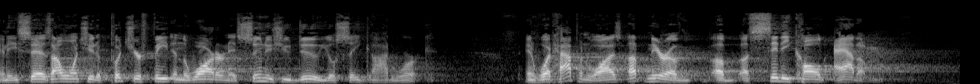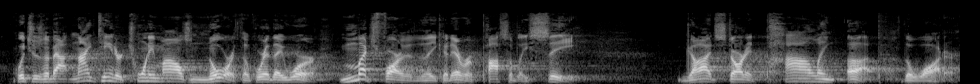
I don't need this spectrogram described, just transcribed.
And he says, I want you to put your feet in the water, and as soon as you do, you'll see God work. And what happened was, up near a, a, a city called Adam, which was about 19 or 20 miles north of where they were, much farther than they could ever possibly see, God started piling up the water.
